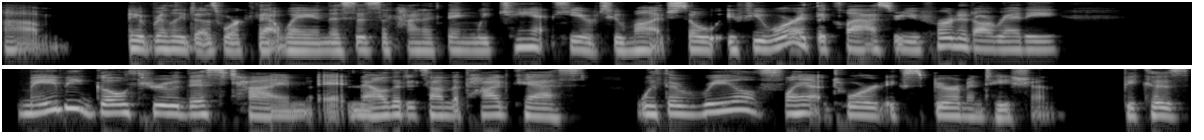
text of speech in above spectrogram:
um, it really does work that way. And this is the kind of thing we can't hear too much. So if you were at the class or you've heard it already, maybe go through this time eh, now that it's on the podcast with a real slant toward experimentation because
